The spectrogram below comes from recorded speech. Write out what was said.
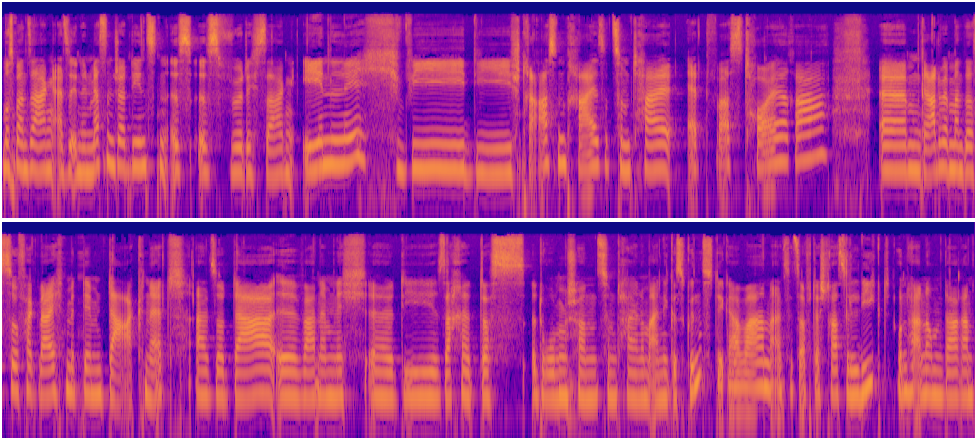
muss man sagen, also in den Messenger-Diensten ist es, würde ich sagen, ähnlich wie die Straßenpreise, zum Teil etwas teurer. Ähm, gerade wenn man das so vergleicht mit dem Darknet. Also da äh, war nämlich äh, die Sache, dass Drogen schon zum Teil um einiges günstiger waren, als jetzt auf der Straße liegt. Unter anderem daran,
